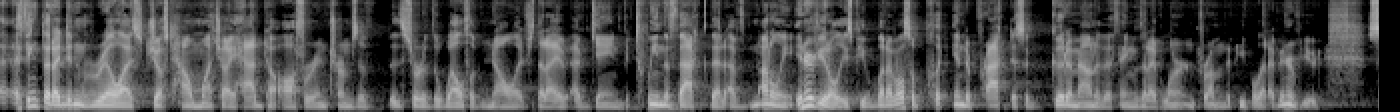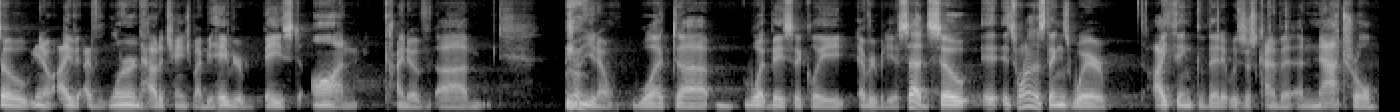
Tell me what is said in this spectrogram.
I think that I didn't realize just how much I had to offer in terms of sort of the wealth of knowledge that I've, I've, gained between the fact that I've not only interviewed all these people, but I've also put into practice a good amount of the things that I've learned from the people that I've interviewed. So, you know, I've, I've learned how to change my behavior based on kind of, um, you know, what uh, what basically everybody has said. So it, it's one of those things where I think that it was just kind of a, a natural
